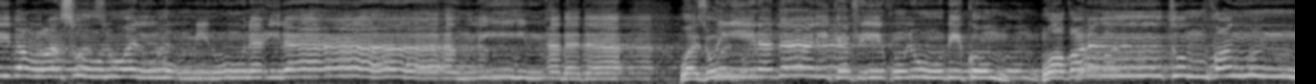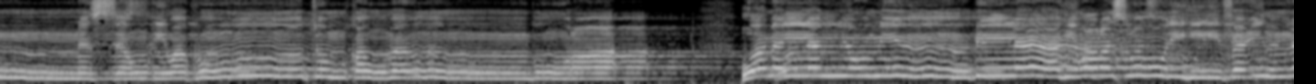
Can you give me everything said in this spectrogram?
ينقلب الرسول والمؤمنون إلى أهليهم أبدا. وزين ذلك في قلوبكم وظننتم ظن السوء وكنتم قوما بورا. ومن لم يؤمن بالله ورسوله فإنا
